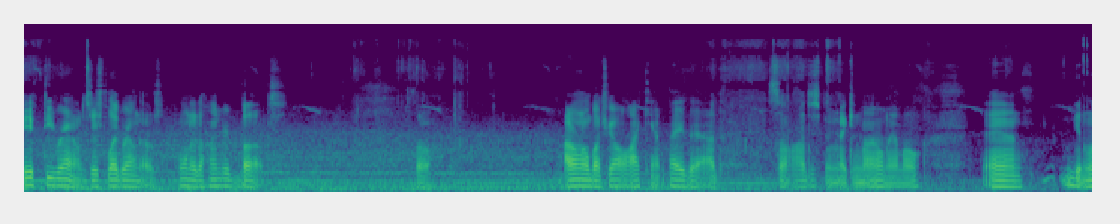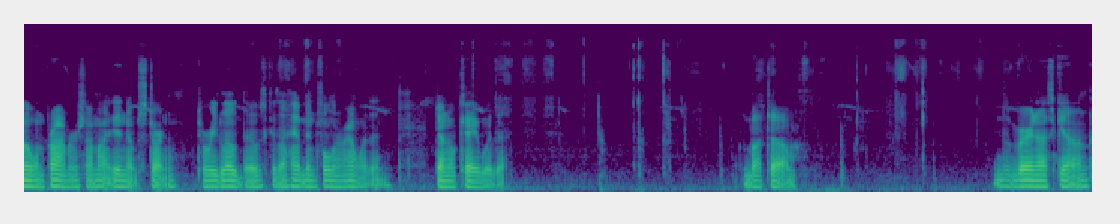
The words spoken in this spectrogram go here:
50 rounds, just laid around those. Wanted 100 bucks. So, I don't know about y'all, I can't pay that. So, I've just been making my own ammo. And getting low on primer, so I might end up starting to reload those because I have been fooling around with it done okay with it. But, um, very nice gun,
